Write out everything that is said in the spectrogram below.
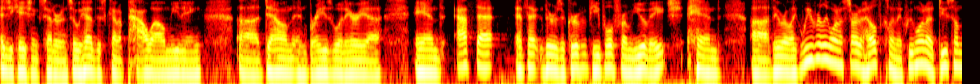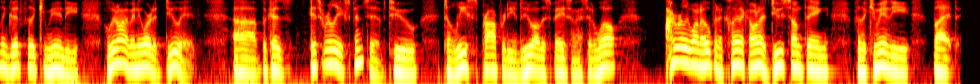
education, et cetera? And so we had this kind of powwow meeting uh, down in Braeswood area, and at that at that there was a group of people from U of H, and uh, they were like, "We really want to start a health clinic. We want to do something good for the community, but we don't have anywhere to do it uh, because it's really expensive to to lease property to do all this space." And I said, "Well, I really want to open a clinic. I want to do something for the community, but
